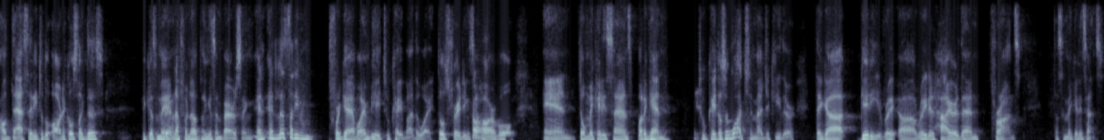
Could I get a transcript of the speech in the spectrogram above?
audacity to do articles like this. Because man, yeah. not for nothing is embarrassing. And and let's not even forget about NBA 2K, by the way. Those ratings oh. are horrible and don't make any sense. But again, 2K doesn't watch the Magic either. They got Giddey uh, rated higher than Franz. Doesn't make any sense,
